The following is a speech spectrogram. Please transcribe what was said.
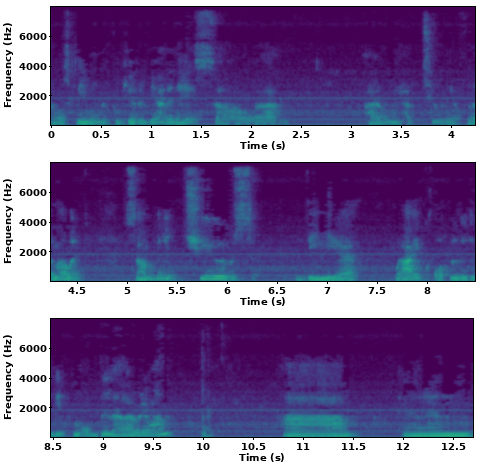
I was cleaning the computer the other day, so um, I only have two here for the moment. So I'm to choose the uh, what I call a little bit more blurry one. Uh, and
